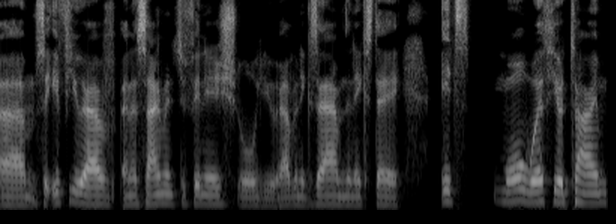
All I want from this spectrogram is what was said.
Um, so if you have an assignment to finish or you have an exam the next day, it's more worth your time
